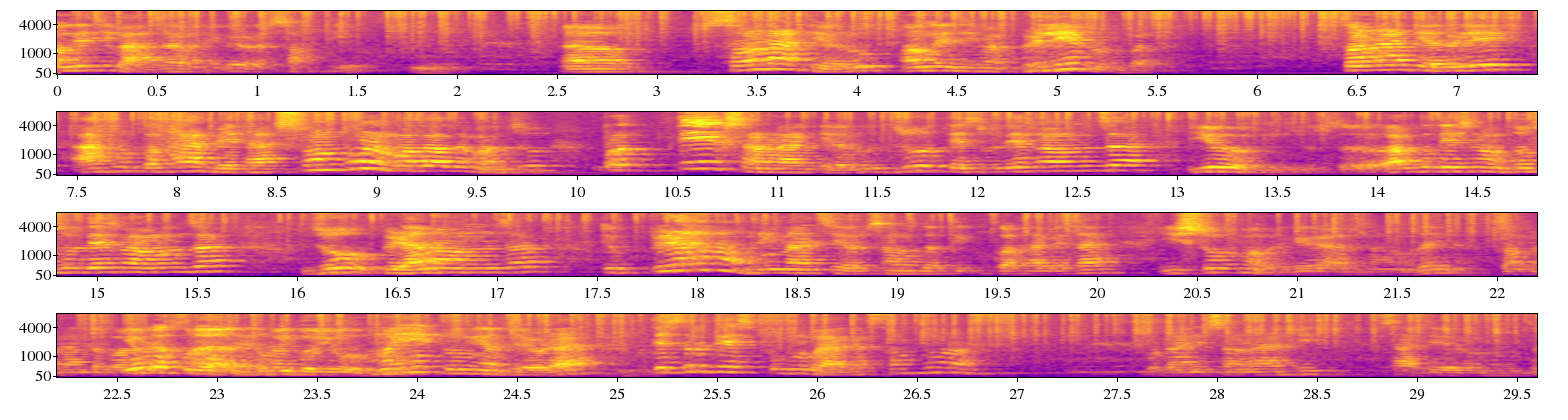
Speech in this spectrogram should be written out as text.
अङ्ग्रेजी भाषा भनेको एउटा शक्ति हो। शरणार्थीहरू अङ्ग्रेजीमा ब्रिलियन्ट हुनुपर्छ। शरणार्थीहरूले आफ्नो कथा व्यथा सम्पूर्ण म त अझ भन्छु प्रत्येक शरणार्थीहरू जो तेस्रो देशमा हुनुहुन्छ यो अर्को देशमा दोस्रो देशमा हुनुहुन्छ जो पीडामा हुनुहुन्छ त्यो पीडामा हुने मान्छेहरूसँग जतिको कथा व्यथा यी शोकमा हुर्केकाहरूसँग हुँदैन। सम्भ्रान्त एउटा कुरा। तपाईँको यो म यहीँ टुङ्ग्याउँछु एउटा। तेस्रो देश पुग्नु भएका सम्पूर्ण भुटानी शरणार्थी साथीहरू हुनुहुन्छ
